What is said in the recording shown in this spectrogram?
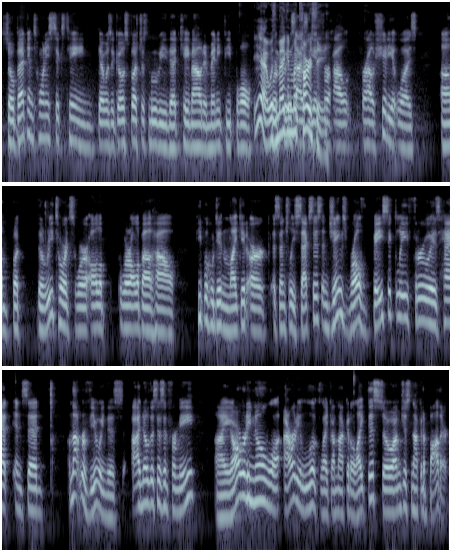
So back in 2016, there was a Ghostbusters movie that came out, and many people yeah, with were Megan McCarthy. for how for how shitty it was. Um, but the retorts were all were all about how people who didn't like it are essentially sexist. And James Rolfe basically threw his hat and said, "I'm not reviewing this. I know this isn't for me. I already know. I already look like I'm not gonna like this, so I'm just not gonna bother."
